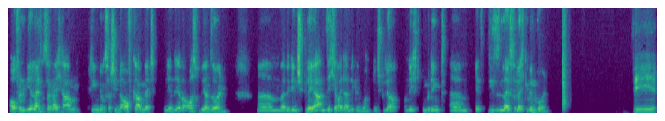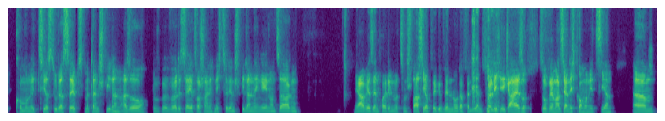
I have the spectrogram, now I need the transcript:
Auch wenn wir Leistungsvergleich haben, kriegen die Jungs verschiedene Aufgaben mit, indem sie einfach ausprobieren sollen, ähm, weil wir den Spieler ja an sich ja weiterentwickeln wollen, den Spieler und nicht unbedingt ähm, jetzt diesen Leistungsvergleich gewinnen wollen. Wie kommunizierst du das selbst mit deinen Spielern? Also du würdest ja jetzt wahrscheinlich nicht zu den Spielern hingehen und sagen, ja, wir sind heute nur zum Spaß hier, ob wir gewinnen oder verlieren, völlig egal. So, so will man es ja nicht kommunizieren. Ähm,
